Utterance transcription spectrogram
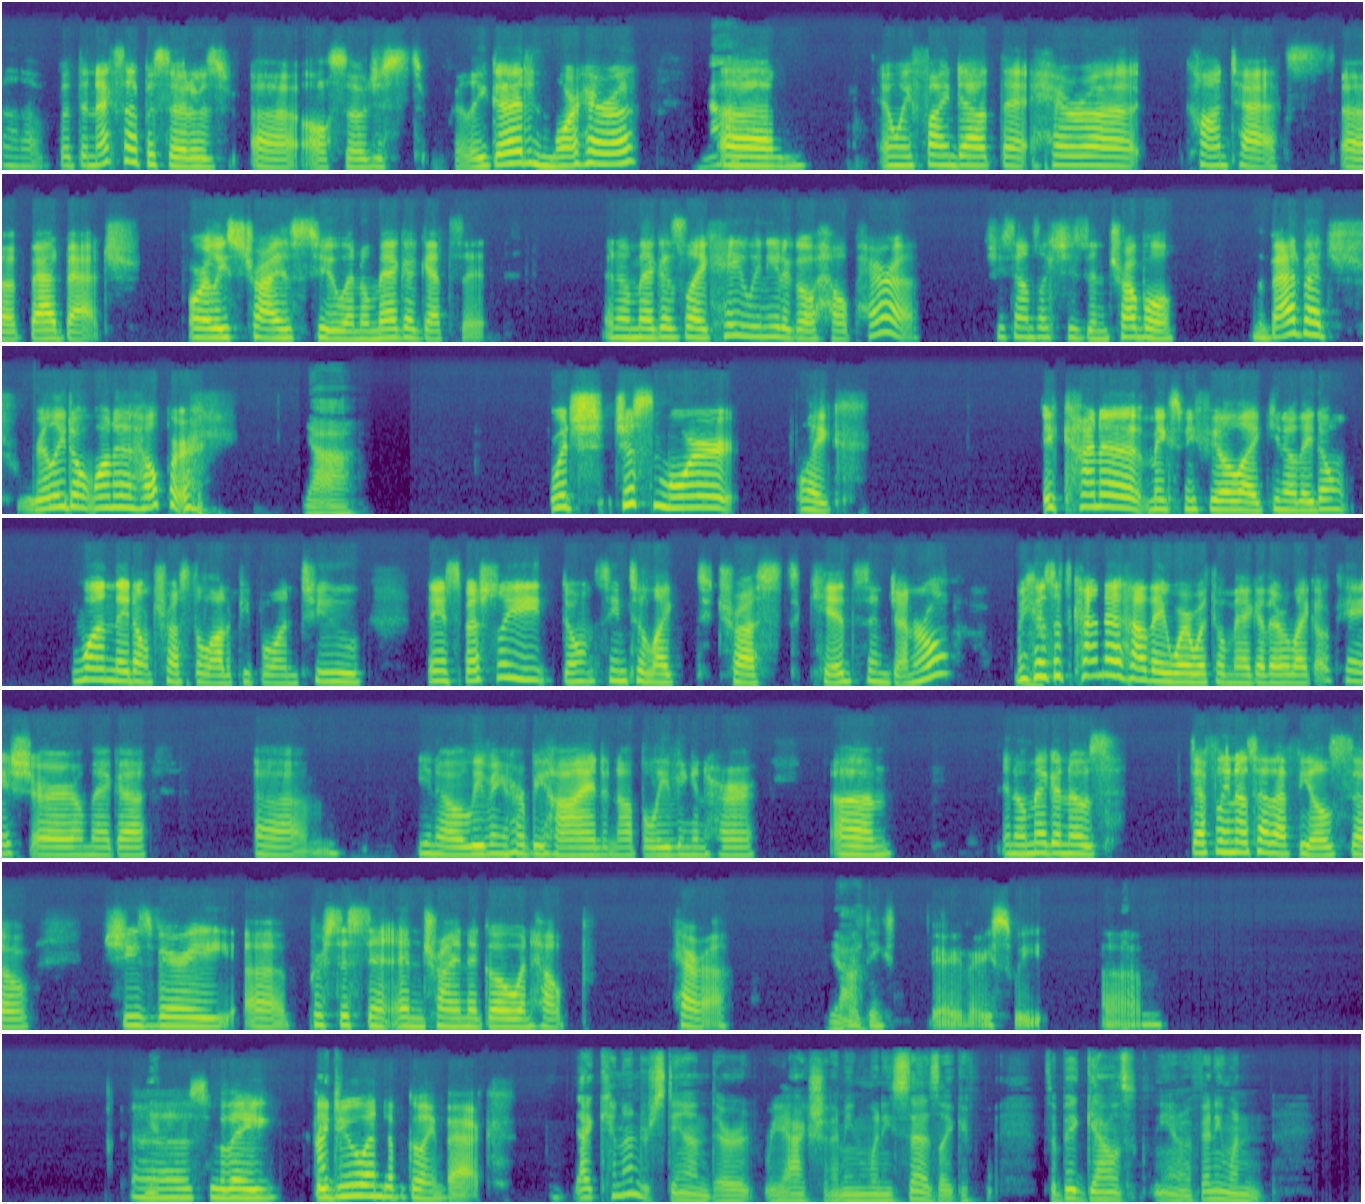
uh, but the next episode was uh, also just really good and more Hera. Yeah. Um, and we find out that Hera contacts uh, Bad Batch, or at least tries to, and Omega gets it. And Omega's like, hey, we need to go help Hera. She sounds like she's in trouble. The Bad Batch really don't want to help her, yeah. which just more like it kind of makes me feel like, you know, they don't, one, they don't trust a lot of people, and two, they especially don't seem to like to trust kids in general because it's kind of how they were with Omega. They're like, okay, sure, Omega, um, you know, leaving her behind and not believing in her. Um, and Omega knows, definitely knows how that feels. So she's very uh, persistent in trying to go and help Hera. Yeah. I think it's very, very sweet. Um, Yeah. uh, so they they do end up going back. I can understand their reaction. I mean, when he says like if it's a big galaxy, you know, if anyone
